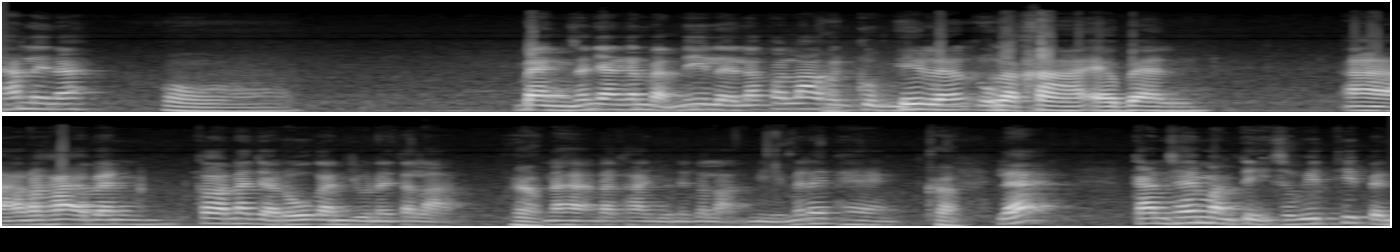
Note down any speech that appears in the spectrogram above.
ชั้นเลยนะอ๋อแบ่งสัญญาณกันแบบนี้เลยแล้วก็ลากเป็นกลุ่มนี่แล้วกลุ่มราคา L band อ่า ราคาแบนก็น่าจะรู้กันอยู่ในตลาดครับนะฮะราคาอยู่ในตลาดมีไม่ได้แพงครับและการใช้มัลติสวิตช์ที่เป็น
